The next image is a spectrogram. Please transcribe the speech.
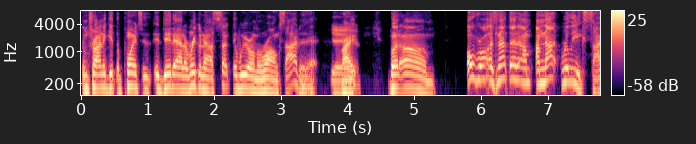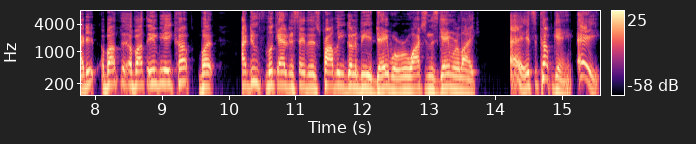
them trying to get the points, it, it did add a wrinkle. Now it sucked that we were on the wrong side of that. Yeah, right. Yeah. But um, overall, it's not that I'm, I'm not really excited about the about the NBA Cup, but I do look at it and say that it's probably going to be a day where we're watching this game. We're like, hey, it's a cup game. Hey,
